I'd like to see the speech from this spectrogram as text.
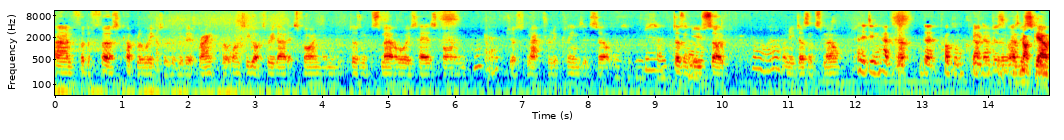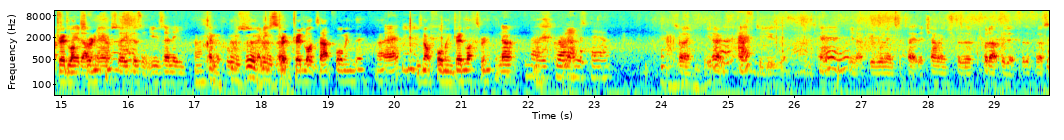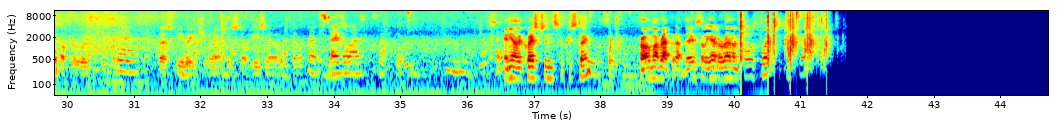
And for the first couple of weeks, it was a bit rank, but once he got through that, it's fine and it doesn't smell. His hair's fine, Okay. just naturally cleans itself. Yeah. Doesn't use soap Oh wow. and he doesn't smell. And it didn't have the, the problem cleared he up as doesn't have his not getting dreadlocks up or now, so he doesn't use any Huh? chemicals, any Dread, dreadlocks aren't forming there. No? Eh? He's not forming dreadlocks or anything. No, No, he's growing his hair. So you don't have to use it. You can, you know, if you're willing to take the challenge for the put up with it for the first couple of weeks, you can, Yeah. first few weeks, you can actually stop using it altogether. That stabilises. Okay. Any other questions for Christine? All right, I might wrap it up there. So we have a round of applause, please.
